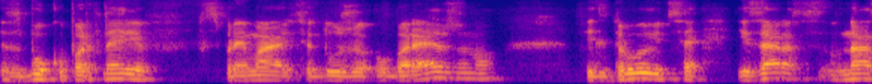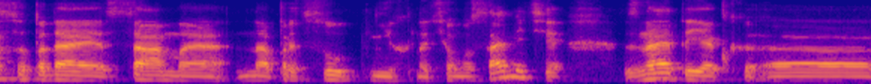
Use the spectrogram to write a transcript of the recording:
з боку партнерів сприймаються дуже обережно, фільтруються. І зараз в нас випадає саме на присутніх на цьому саміті знаєте, як е,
